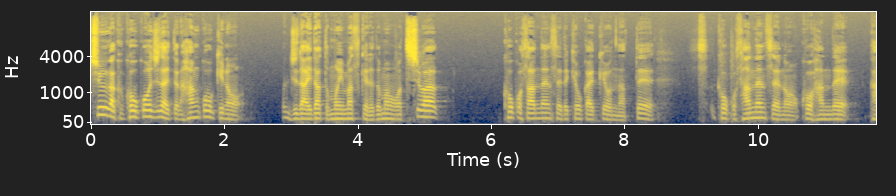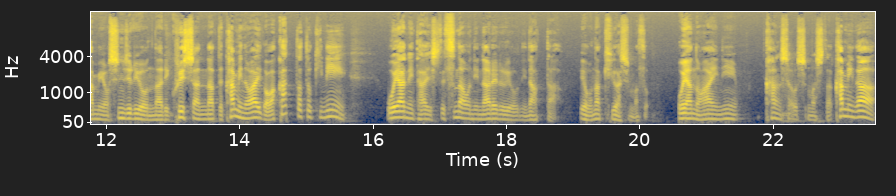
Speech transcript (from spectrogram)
中学高校時代っていうのは反抗期の時代だと思いますけれども私は高校3年生で教会行くようになって高校3年生の後半で神を信じるようになりクリスチャンになって神の愛が分かった時に親に対して素直になれるようになったような気がします。親の愛に感謝をしました。神が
